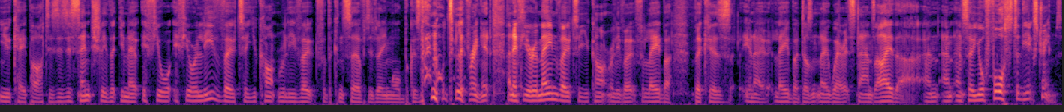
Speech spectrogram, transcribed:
UK parties is essentially that you know if you're if you're a Leave voter, you can't really vote for the Conservatives anymore because they're not delivering it, and if you're a Remain voter, you can't really vote for Labour because you know Labour doesn't know where it stands either, and and, and so you're forced to the extremes.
